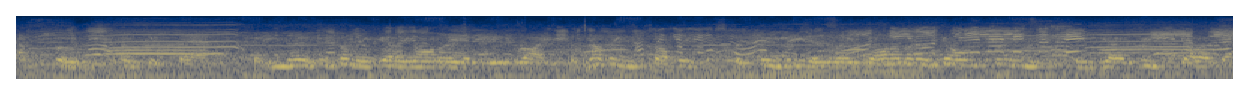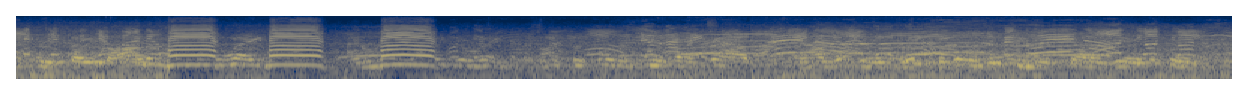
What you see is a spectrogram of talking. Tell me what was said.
Absolutely focused there. But he knows there's going on over to right. There's nothing stopping the two leaders. And Donovan has gone through the uh, the crowd. Now watching the performance of the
